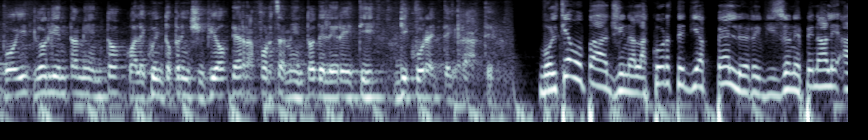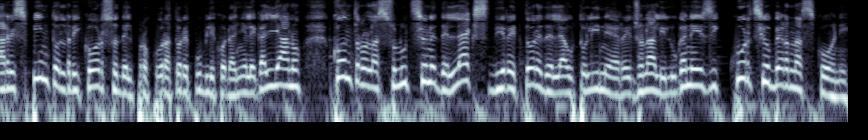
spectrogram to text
poi l'orientamento, quale quinto principio, del rafforzamento delle reti di cura integrate. Voltiamo pagina, la Corte di Appello e Revisione Penale ha respinto il ricorso del procuratore pubblico Daniele Gagliano contro l'assoluzione dell'ex direttore delle autolinee regionali luganesi Curzio Bernasconi.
